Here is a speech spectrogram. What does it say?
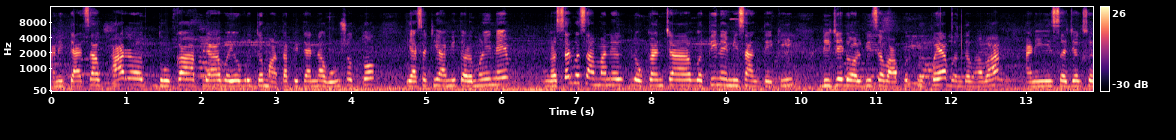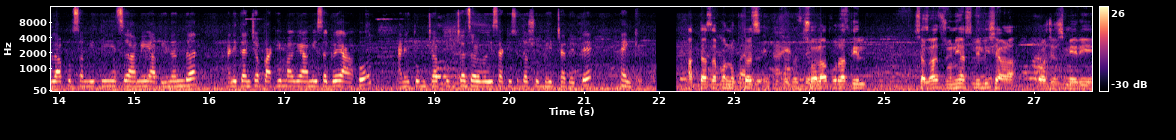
आणि त्याचा फार धोका आपल्या वयोवृद्ध मातापित्यांना होऊ शकतो. यासाठी आम्ही तळमळीने सर्वसामान्य लोकांच्या वतीने मी सांगते की डी जे डॉल्बीचा वापर कृपया बंद व्हावा आणि सजग सोलापूर समितीचं आम्ही अभिनंदन आणि त्यांच्या पाठीमागे आम्ही सगळे आहोत आणि तुमच्या पुढच्या चळवळीसाठी सुद्धा शुभेच्छा देते. थँक्यू आत्ताच आपण नुकतंच सोलापुरातील सगळ्यात जुनी असलेली शाळा रॉजर्स मेरी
